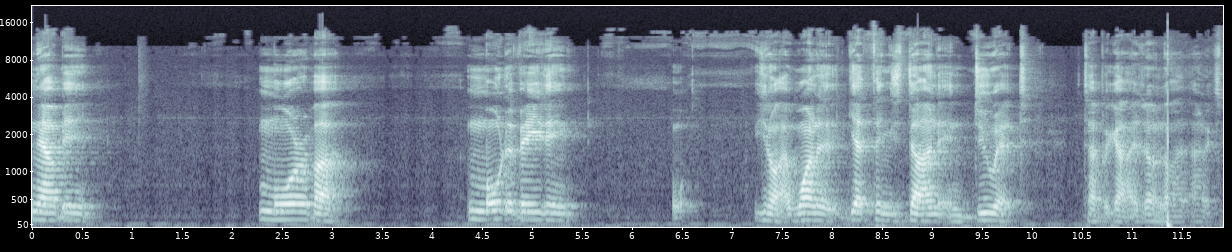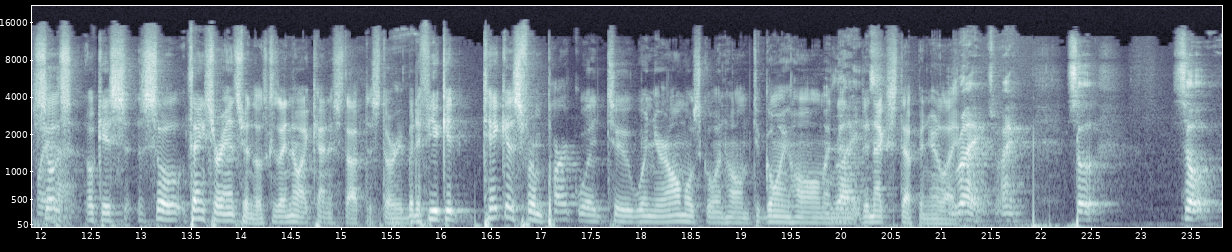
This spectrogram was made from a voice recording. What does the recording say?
now being more of a motivating you know, I want to get things done and do it type of guy. I don't know how, how to explain So that. okay, so, so thanks for answering those because I know I kind of stopped the story. But if you could take us from Parkwood to when you're almost going home to going home and then Right. the next step in your life. Right, right. So, so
